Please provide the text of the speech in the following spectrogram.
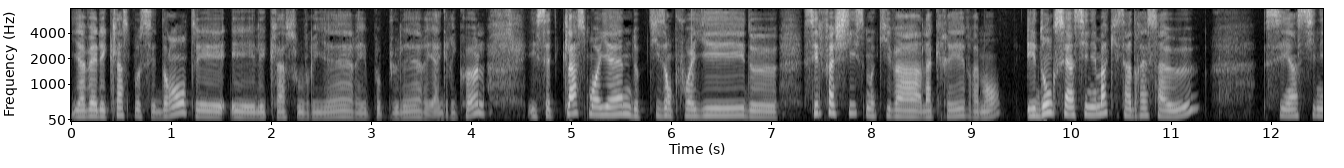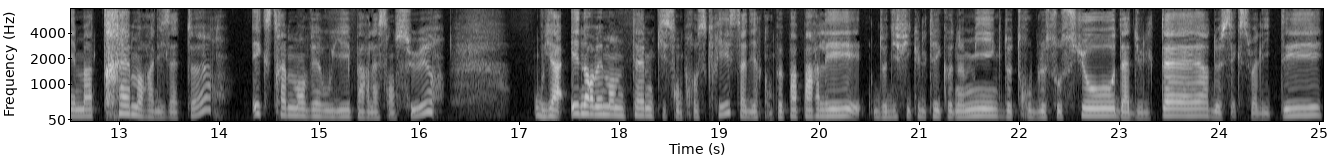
Il y avait les classes possédantes et, les classes ouvrières et populaires et agricoles. Et cette classe moyenne de petits employés, de c'est le fascisme qui va la créer vraiment. Et donc c'est un cinéma qui s'adresse à eux. C'est un cinéma très moralisateur, extrêmement verrouillé par la censure où il y a énormément de thèmes qui sont proscrits, c'est-à-dire qu'on ne peut pas parler de difficultés économiques, de troubles sociaux, d'adultère, de sexualité,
